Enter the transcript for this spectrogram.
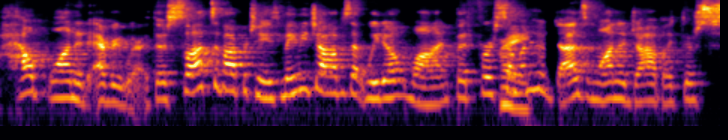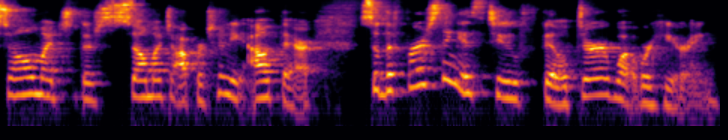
help wanted everywhere. There's lots of opportunities, maybe jobs that we don't want, but for someone Right. who does want a job, like there's so much there's so much opportunity out there. So the first thing is to filter what we're hearing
